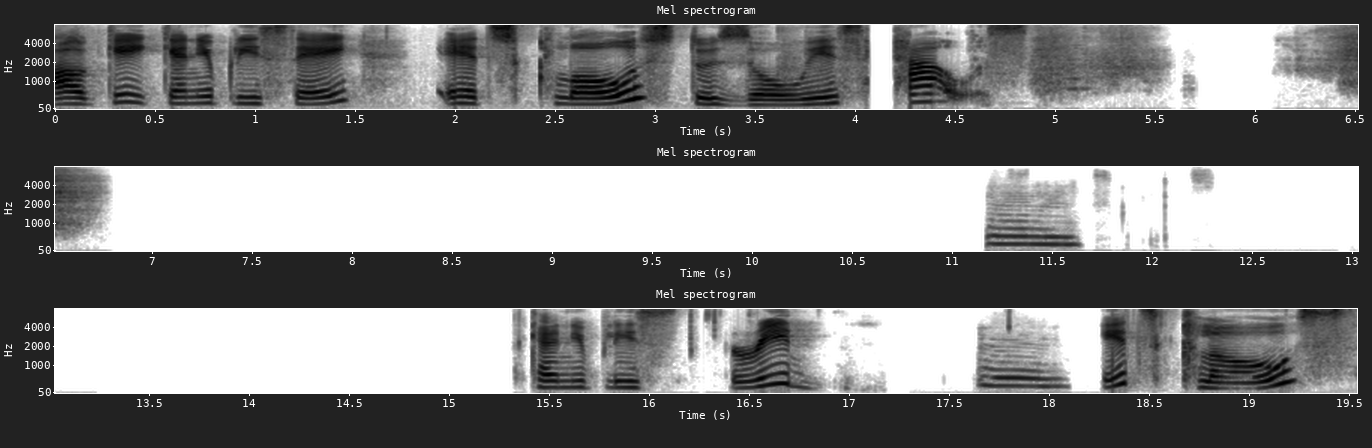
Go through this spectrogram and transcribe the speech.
Okay, can you please say it's close to Zoe's house? mm, Can you please read? mm, It's close.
